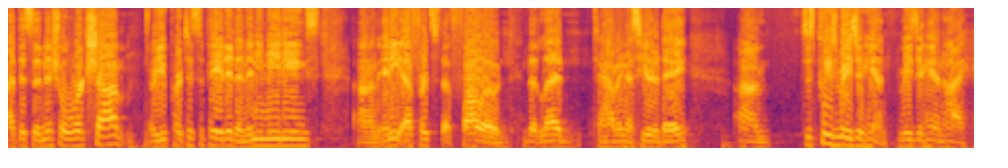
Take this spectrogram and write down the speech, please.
at this initial workshop, or you participated in any meetings, um, any efforts that followed that led to having us here today, um, just please raise your hand. Raise your hand high.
